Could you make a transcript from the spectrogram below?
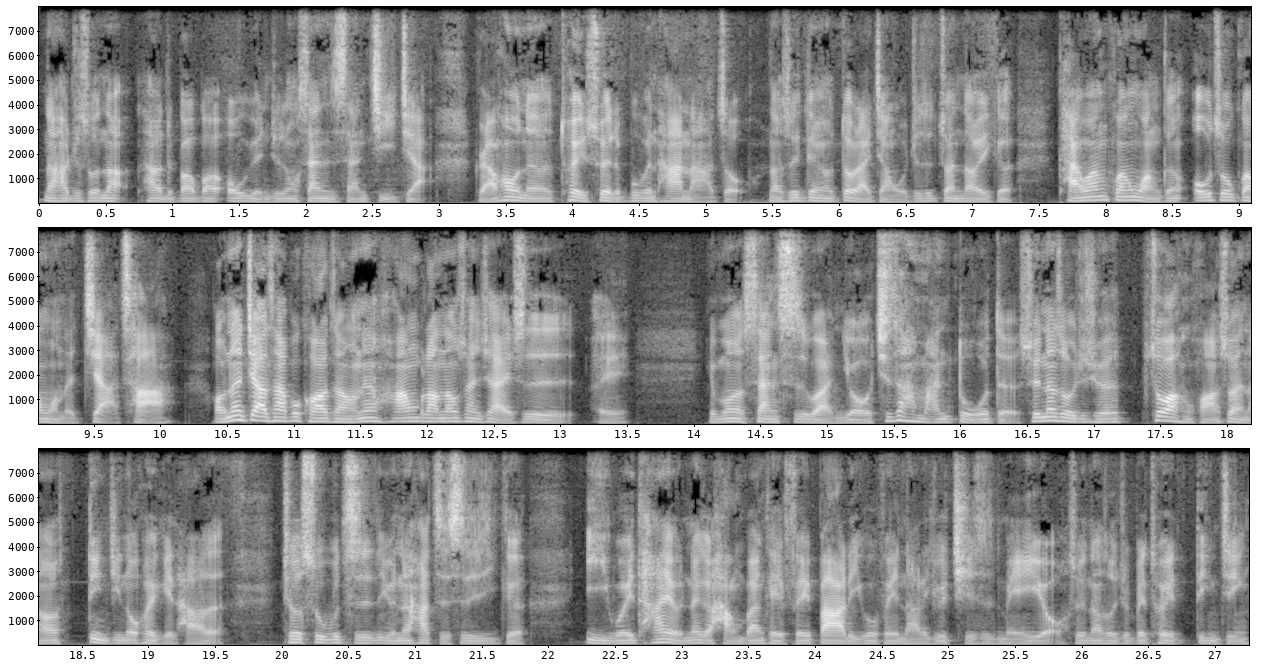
那他就说那他的包包欧元就用三十三计价，然后呢退税的部分他拿走，那所以对我对我来讲，我就是赚到一个台湾官网跟欧洲官网的价差哦，那价差不夸张，那夯不啷当算下来是诶有没有三四万？有，其实还蛮多的，所以那时候我就觉得做好很划算，然后定金都汇给他的，就殊不知原来他只是一个。以为他有那个航班可以飞巴黎或飞哪里，就其实没有，所以那时候就被退定金。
